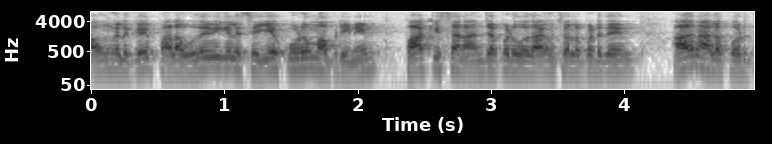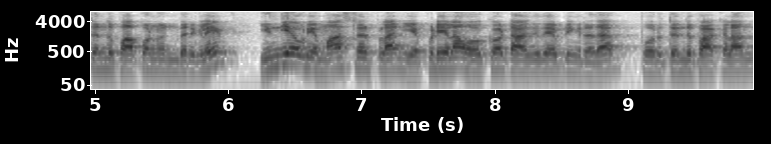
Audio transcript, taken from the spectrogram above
அவங்களுக்கு பல உதவிகளை செய்யக்கூடும் அப்படின்னு பாகிஸ்தான் அஞ்சப்படுவதாக சொல்லப்படுது. அதனால் பொறுத்திருந்து பார்ப்போம் நண்பர்களே இந்தியாவுடைய மாஸ்டர் பிளான் எப்படியெல்லாம் ஒர்க் அவுட் ஆகுது அப்படிங்கிறத பொறுத்திருந்து பார்க்கலாம்.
